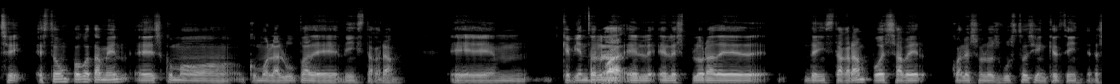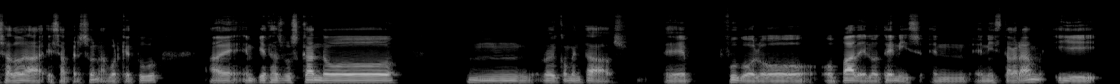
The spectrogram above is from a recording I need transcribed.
Sí, esto un poco también es como, como la lupa de, de Instagram. Em, que viendo la- el, el Explora de, de Instagram puedes saber cuáles son los gustos y en qué está interesado a esa persona, porque tú eh, empiezas buscando mm, lo que comentabas, eh, fútbol o, o pádel o tenis en, en Instagram y,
